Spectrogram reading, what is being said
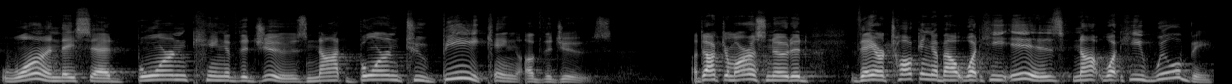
One, they said, born king of the Jews, not born to be king of the Jews. Dr. Morris noted they are talking about what he is, not what he will be.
